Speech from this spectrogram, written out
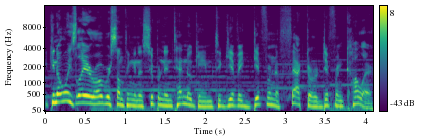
You can always layer over something in a Super Nintendo game to give a different effect or a different color.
